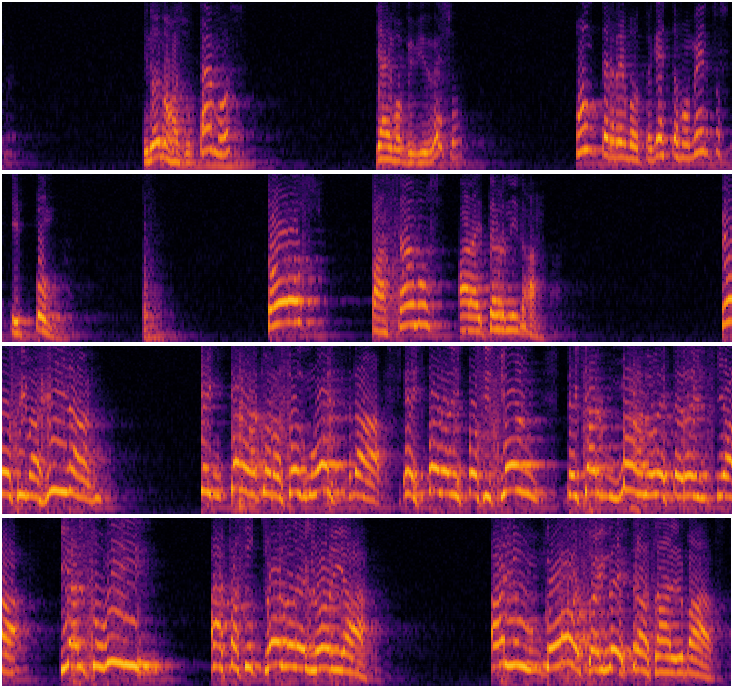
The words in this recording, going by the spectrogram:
Y no nos asustamos. Ya hemos vivido eso un terremoto en estos momentos y ¡pum! Todos pasamos a la eternidad. Pero se imaginan que en cada corazón nuestra está la disposición de echar mano de esta herencia y al subir hasta su trono de gloria hay un gozo en nuestras almas.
